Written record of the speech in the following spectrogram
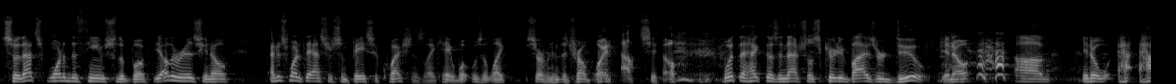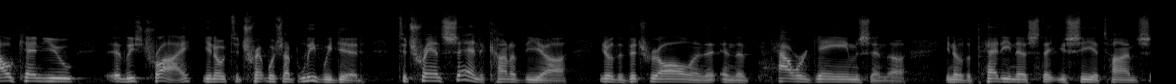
so that's one of the themes for the book. The other is, you know, I just wanted to answer some basic questions like, hey, what was it like serving in the Trump White House? You know, what the heck does a national security advisor do? You know, um, you know, how can you at least try, you know, to tra- which I believe we did, to transcend kind of the, uh, you know, the vitriol and the, and the power games and the, you know, the pettiness that you see at times,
